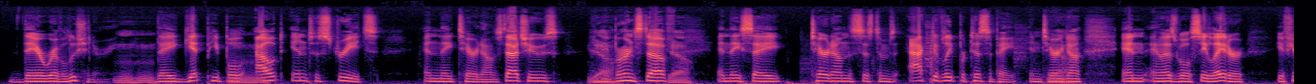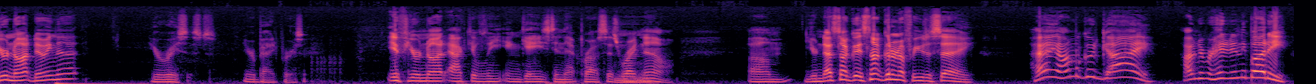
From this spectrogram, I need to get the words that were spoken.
They're revolutionary. Mm-hmm. They get people out into streets and they tear down statues and Yeah. they burn stuff Yeah. and they say, tear down the systems, actively participate in tearing down. And, and as we'll see later, if you're not doing that, you're racist. You're a bad person. If you're not actively engaged in that process right now, um, you're that's not good. It's not good enough for you to say, "Hey, I'm a good guy. I've never hated anybody."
